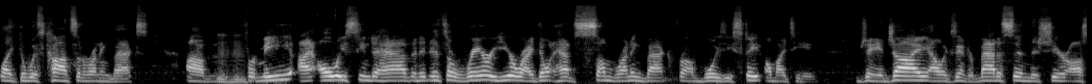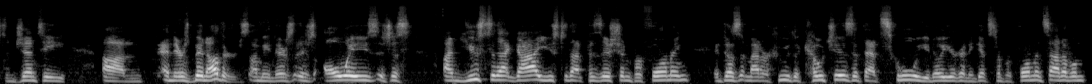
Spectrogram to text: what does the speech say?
like the Wisconsin running backs um, mm-hmm. For me, I always seem to have, and it, it's a rare year where I don't have some running back from Boise State on my team. Jay Ajayi, Alexander Mattison this year, Ashton Jeanty, um, and there's been others. I mean, there's there's always it's just I'm used to that guy, used to that position performing. It doesn't matter who the coach is at that school. You know you're going to get some performance out of them.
